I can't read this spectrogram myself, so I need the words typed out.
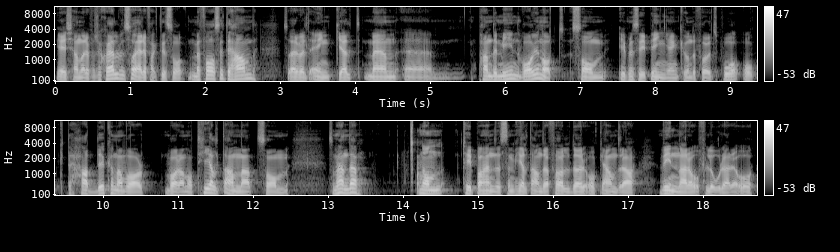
erkänna det för sig själv så är det faktiskt så. Med facit i hand så är det väldigt enkelt. Men eh, pandemin var ju något som i princip ingen kunde förutspå och det hade kunnat vara, vara något helt annat som, som hände. Någon typ av händelse med helt andra följder och andra vinnare och förlorare. Och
